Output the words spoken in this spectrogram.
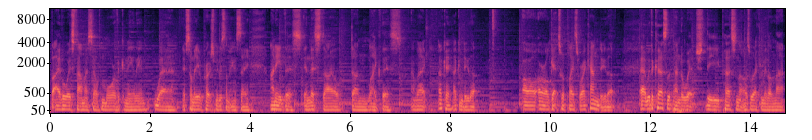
but I've always found myself more of a chameleon where if somebody approached me with something and say, I need this in this style done like this, I'm like, okay, I can do that. Or, or I'll get to a place where I can do that. Uh, with the Curse of the Pendle Witch, the person that I was working with on that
